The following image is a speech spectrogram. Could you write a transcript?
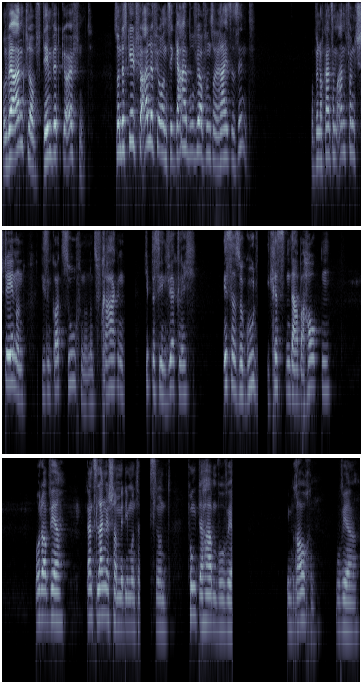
Und wer anklopft, dem wird geöffnet. So, und das gilt für alle für uns, egal wo wir auf unserer Reise sind. Ob wir noch ganz am Anfang stehen und diesen Gott suchen und uns fragen, gibt es ihn wirklich? Ist er so gut, wie die Christen da behaupten? Oder ob wir ganz lange schon mit ihm unterwegs sind und Punkte haben, wo wir ihn brauchen, wo wir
